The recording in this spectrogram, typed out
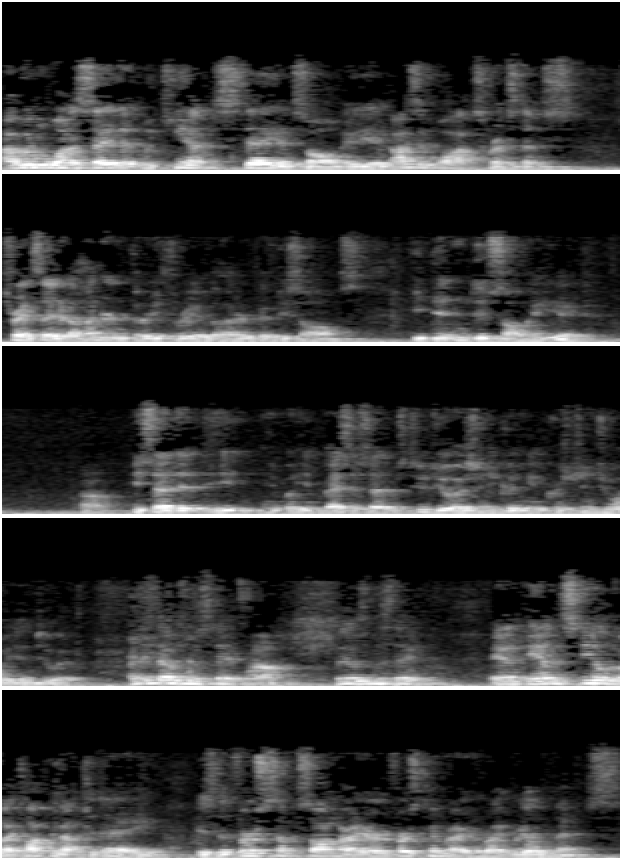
I wouldn't want to say that we can't stay in Psalm 88. Isaac Watts, for instance, translated 133 of the 150 Psalms. He didn't do Psalm 88. oh, He said that he, he, basically said it was too Jewish and he couldn't get Christian joy into it. I think that was a mistake. wow. I think it was a mistake. And Anne Steele, who I talked about today, is the first so- songwriter, first hymn writer to write real laments.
